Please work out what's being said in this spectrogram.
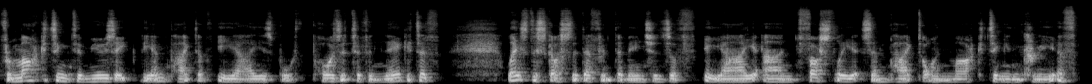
From marketing to music, the impact of AI is both positive and negative. Let's discuss the different dimensions of AI and, firstly, its impact on marketing and creative.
